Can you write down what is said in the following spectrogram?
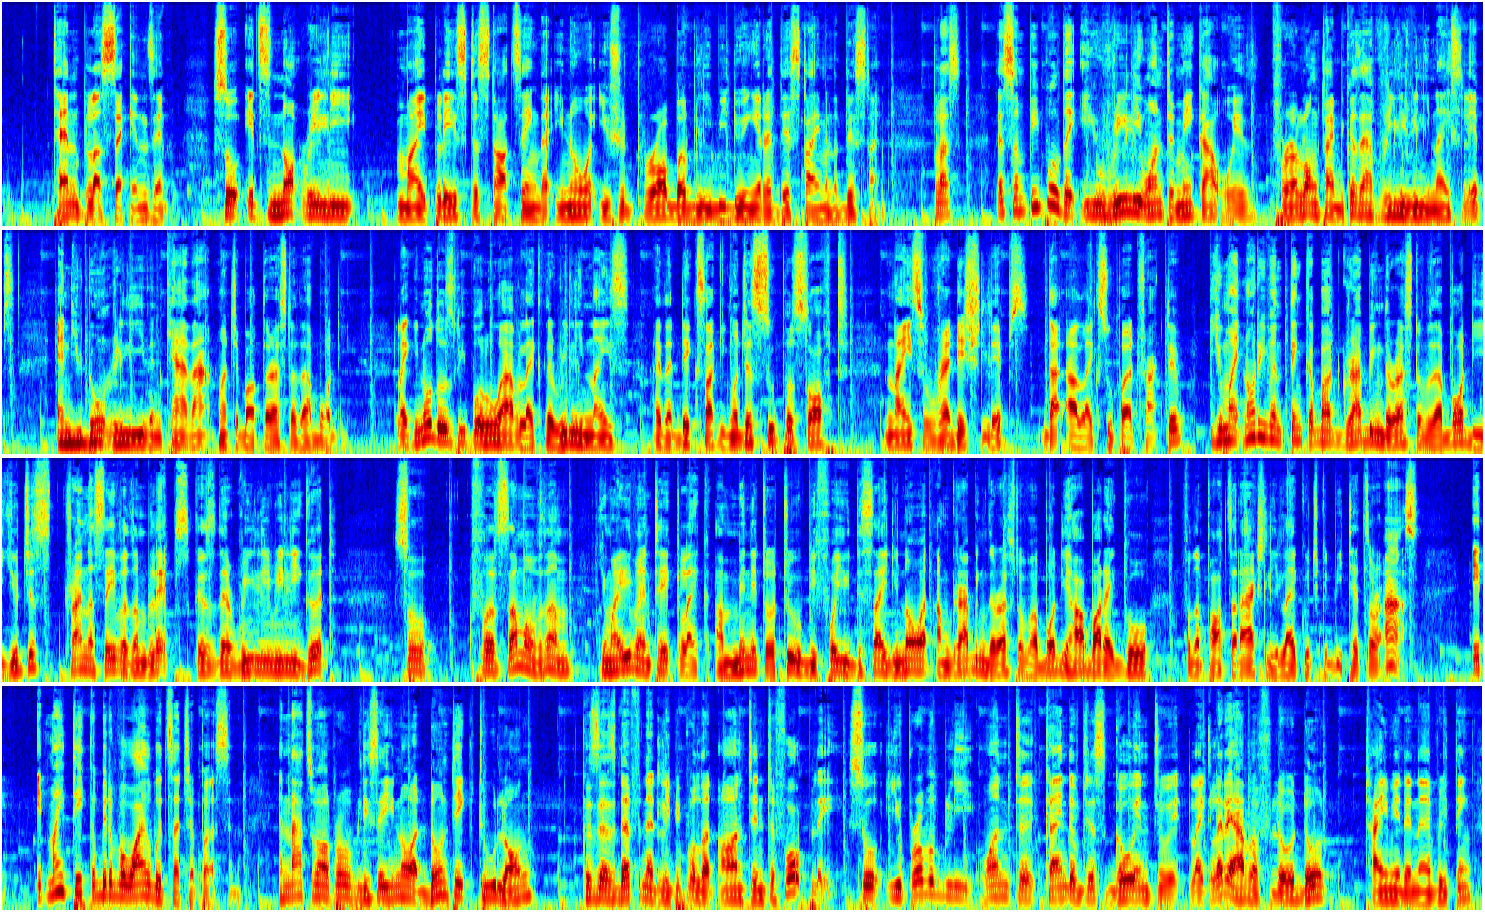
10 plus seconds in. So it's not really my place to start saying that, you know what, you should probably be doing it at this time and at this time. Plus, there's some people that you really want to make out with for a long time because they have really, really nice lips and you don't really even care that much about the rest of their body. Like, you know, those people who have like the really nice, either dick sucking or just super soft, nice reddish lips that are like super attractive. You might not even think about grabbing the rest of their body, you're just trying to savor them lips because they're really, really good. So, for some of them, you might even take like a minute or two before you decide, you know what, I'm grabbing the rest of her body. How about I go for the parts that I actually like, which could be tits or ass? It it might take a bit of a while with such a person. And that's why I'll probably say, you know what, don't take too long because there's definitely people that aren't into foreplay. So you probably want to kind of just go into it, like let it have a flow, don't time it and everything,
